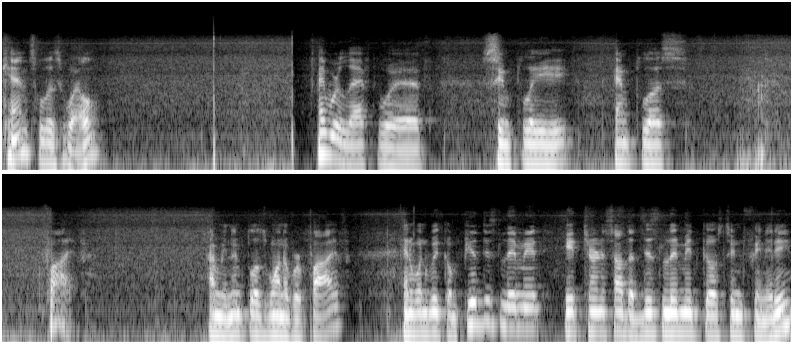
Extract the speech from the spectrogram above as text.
cancel as well and we're left with simply n plus 5 I mean n plus 1 over 5 and when we compute this limit it turns out that this limit goes to infinity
